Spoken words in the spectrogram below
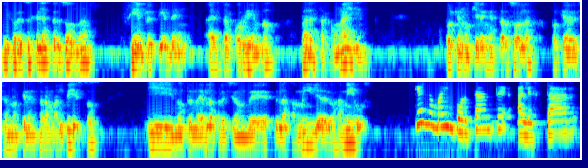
Y por eso es que las personas siempre tienden a estar corriendo para estar con alguien, porque no quieren estar solas, porque a veces no quieren ser mal vistos y no tener la presión de, la familia, de los amigos. ¿Qué es lo más importante al estar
